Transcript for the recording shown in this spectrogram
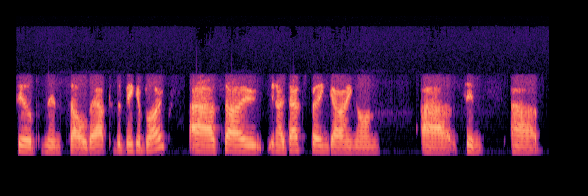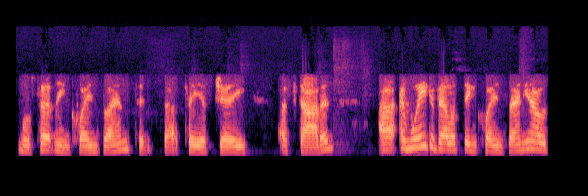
fields and then sold out to the bigger blokes. Uh, so, you know, that's been going on uh, since, uh, well, certainly in Queensland, since uh, CSG started. Uh, and we developed in Queensland, you know, it was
